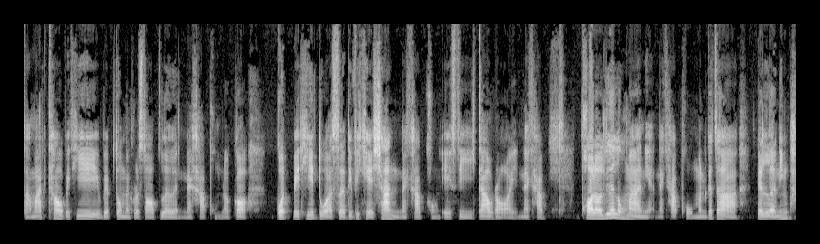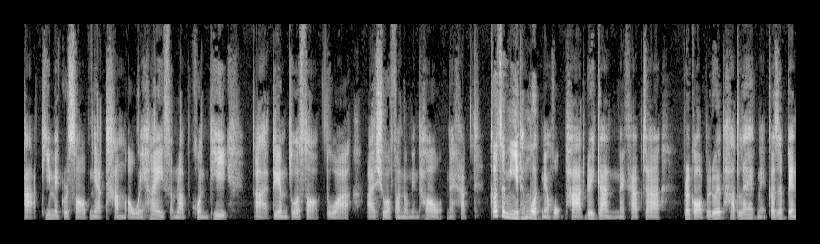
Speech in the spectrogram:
สามารถเข้าไปที่เว็บตัว Microsoft Learn นะครับผมแล้วก็ กดไปที่ตัว certification นะครับของ AC 900 นะครับ พอเราเลื่อนลงมาเนี่ยนะครับผมมันก็จะเป็น learning path ที่ Microsoft เนี่ยทำเอาไว้ให้สำหรับคนที่เตรียมตัวสอบตัว Azure Fundamental นะครับ ก็จะมีทั้งหมดเนี่ย6 part ด้วยกันนะครับ จะประกอบไปด้วย part แรกเนี่ยก็จะเป็น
